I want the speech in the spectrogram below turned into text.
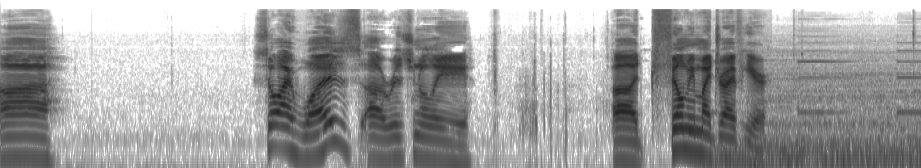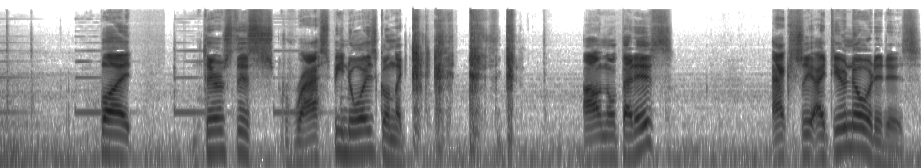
Uh, so I was originally uh, filming my drive here. But there's this raspy noise going like. I don't know what that is. Actually, I do know what it is.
